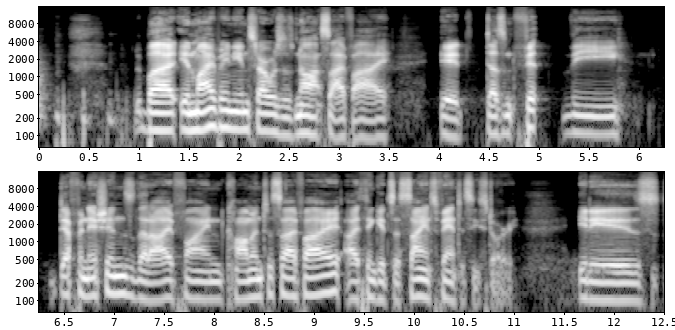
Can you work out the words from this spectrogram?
but in my opinion, Star Wars is not sci-fi. It doesn't fit the definitions that I find common to sci-fi. I think it's a science fantasy story. It is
